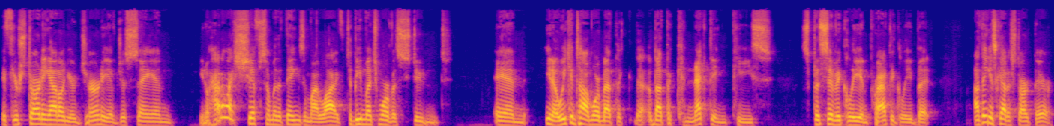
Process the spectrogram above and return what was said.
if you're starting out on your journey of just saying, you know, how do I shift some of the things in my life to be much more of a student? And you know, we can talk more about the about the connecting piece specifically and practically, but I think it's got to start there.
